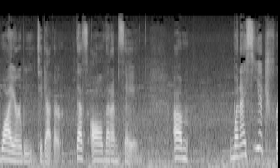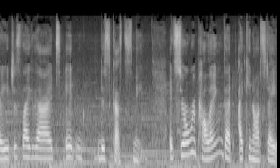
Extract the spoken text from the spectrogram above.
why are we together? That's all that I'm saying. Um, when I see a trait just like that, it disgusts me. It's so repelling that I cannot stay.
